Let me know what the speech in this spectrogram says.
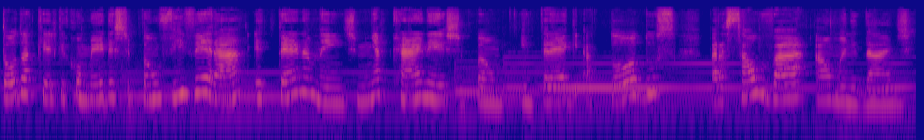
Todo aquele que comer deste pão viverá eternamente. Minha carne é este pão, entregue a todos para salvar a humanidade.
